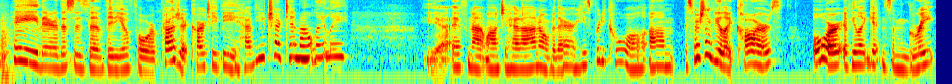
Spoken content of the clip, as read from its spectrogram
Hey there, this is a video for Project Car TV. Have you checked him out lately? Yeah, if not, why don't you head on over there. He's pretty cool, um, especially if you like cars or if you like getting some great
